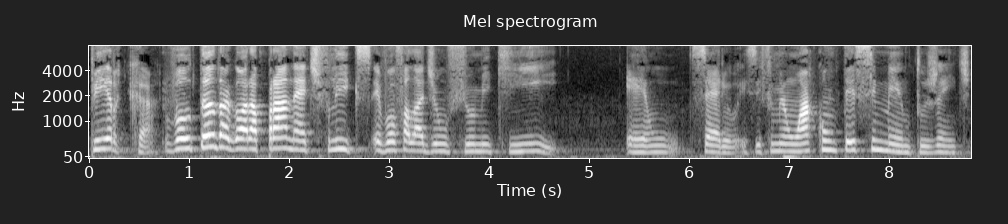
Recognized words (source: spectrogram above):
perca. Voltando agora pra Netflix, eu vou falar de um filme que é um. Sério, esse filme é um acontecimento, gente.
